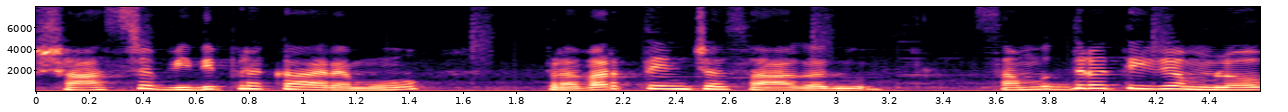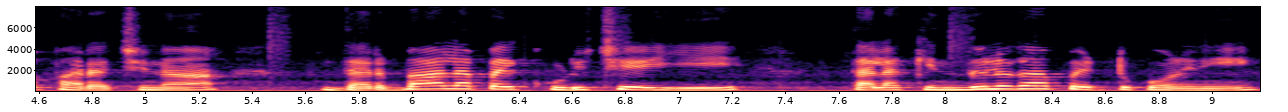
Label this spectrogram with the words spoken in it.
శాస్త్ర విధి ప్రకారము ప్రవర్తించసాగదు. సముద్ర తీరంలో పరచిన దర్భాలపై కుడిచేయి తలకిందులుగా పెట్టుకొని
